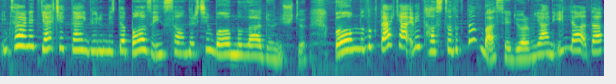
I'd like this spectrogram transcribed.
İnternet gerçekten günümüzde bazı insanlar için bağımlılığa dönüştü. Bağımlılık derken evet hastalıktan bahsediyorum. Yani illa da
